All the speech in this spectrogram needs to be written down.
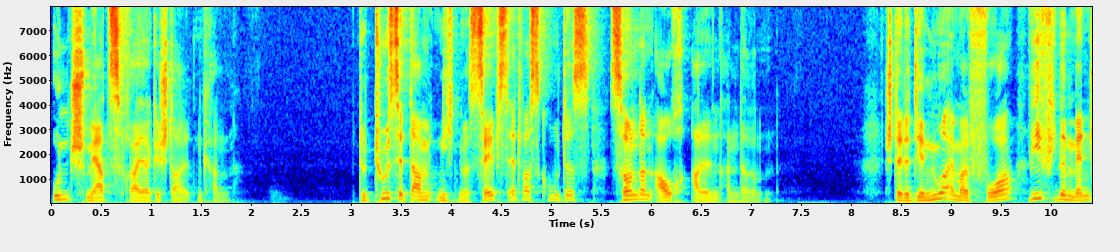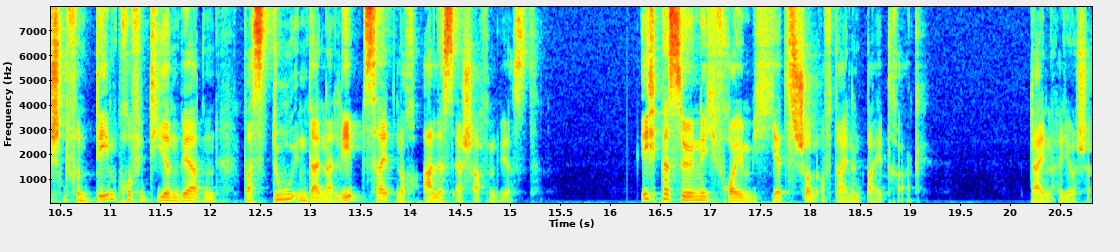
und schmerzfreier gestalten kann. Du tust dir damit nicht nur selbst etwas Gutes, sondern auch allen anderen. Stelle dir nur einmal vor, wie viele Menschen von dem profitieren werden, was du in deiner Lebzeit noch alles erschaffen wirst. Ich persönlich freue mich jetzt schon auf deinen Beitrag. Dein Aljoscha.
